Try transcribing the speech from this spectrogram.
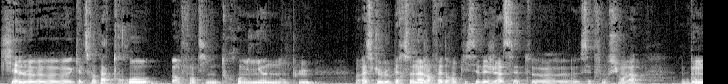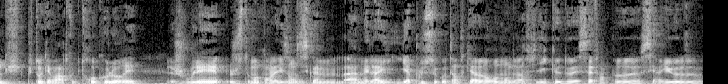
qu'elle euh, qu'elle soit pas trop enfantine, trop mignonne non plus, parce que le personnage en fait remplissait déjà cette, euh, cette fonction-là. Donc, plutôt qu'avoir un truc trop coloré, je voulais justement qu'en la lisant, on se dise quand même ah mais là il y a plus ce côté en tout cas roman graphique de SF un peu euh, sérieuse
